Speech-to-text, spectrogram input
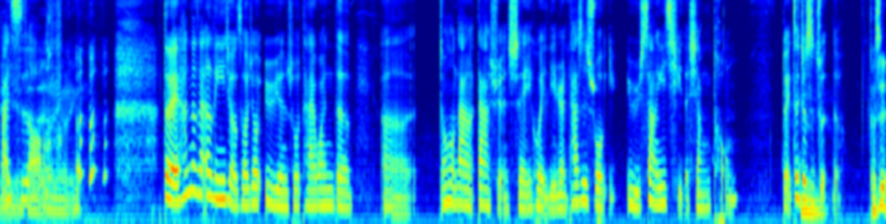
白痴哦二零二零，对他那在二零一九的时候就预言说台湾的呃总统大大选谁会连任，他是说与与上一期的相同，对，这就是准的。可是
